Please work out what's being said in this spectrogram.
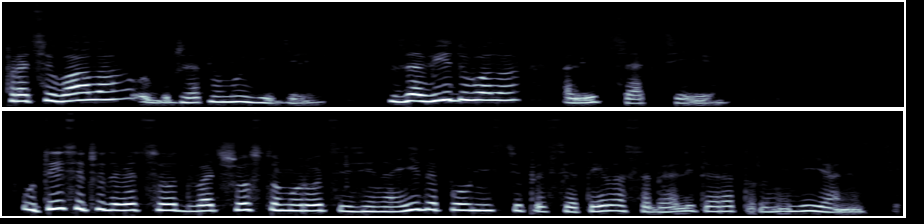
працювала у бюджетному відділі, завідувала літсекцією. У 1926 році Зінаїда повністю присвятила себе літературній діяльності,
